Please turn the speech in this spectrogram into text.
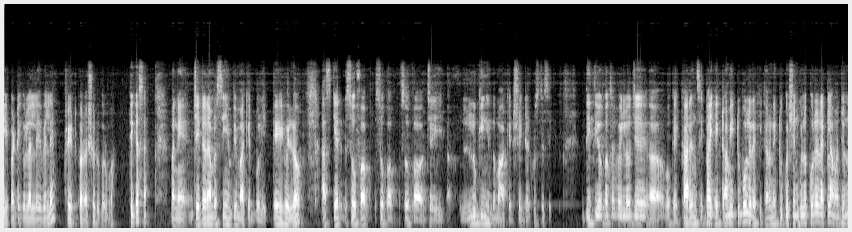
এই পার্টিকুলার লেভেলে ট্রেড করা শুরু করব। ঠিক আছে? মানে যেটার আমরা সিএমপি মার্কেট বলি, এই হইল আজকের সোফা সোফা সোফা যেই লুকিং ইন দ্য মার্কেট সেইটা খুঁজতেছি। দ্বিতীয় কথা হইল যে ওকে কারেন্সি ভাই একটু, আমি একটু বলে রাখি, কারণ একটু কোয়েশ্চেনগুলো করে রাখলে আমার জন্য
